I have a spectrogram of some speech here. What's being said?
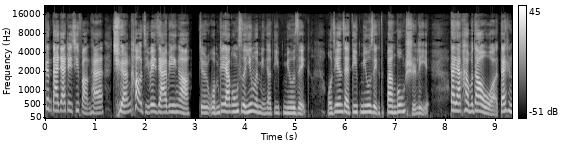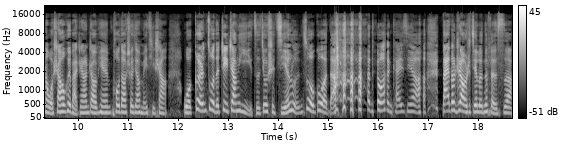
跟大家这期访谈全靠几位嘉宾啊。就是我们这家公司的英文名叫 Deep Music，我今天在 Deep Music 的办公室里，大家看不到我，但是呢，我稍后会把这张照片 PO 到社交媒体上。我个人坐的这张椅子就是杰伦坐过的，对我很开心啊！大家都知道我是杰伦的粉丝。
